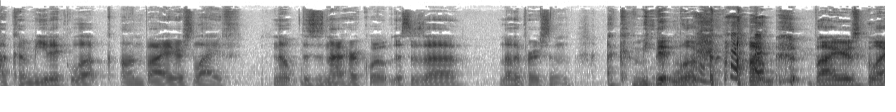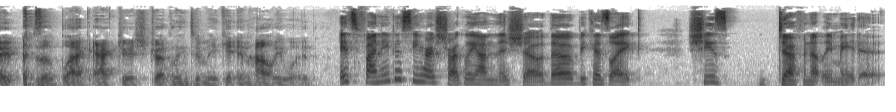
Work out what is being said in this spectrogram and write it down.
a comedic look on Byers' life. Nope, this is not her quote. This is uh, another person. A comedic look on Byers' life as a black actress struggling to make it in Hollywood. It's funny to see her struggling on this show though because like she's definitely made it.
